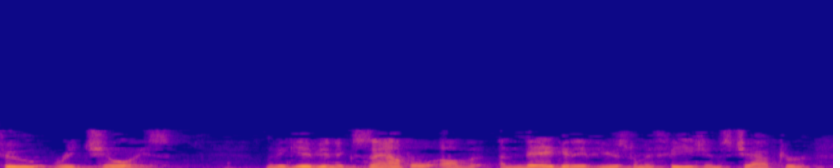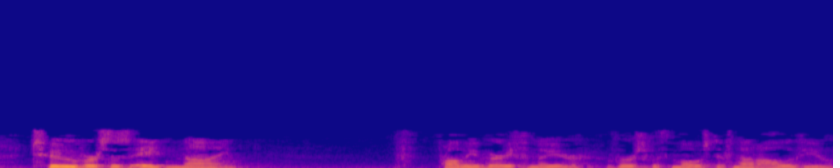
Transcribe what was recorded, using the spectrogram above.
to rejoice. Let me give you an example of a negative use from Ephesians chapter 2, verses 8 and 9. Probably a very familiar verse with most, if not all of you.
